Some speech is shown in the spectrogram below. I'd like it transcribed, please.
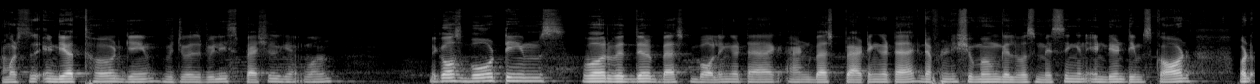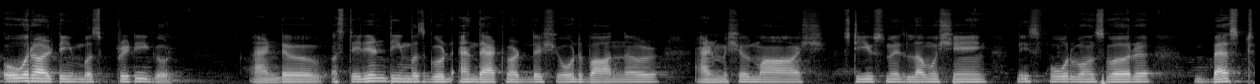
versus India third game, which was really special game one because both teams were with their best bowling attack and best batting attack. Definitely Shubman Gill was missing in Indian team squad, but overall team was pretty good. And uh, Australian team was good, and that what they showed. Warner and Mitchell Marsh, Steve Smith, Labuschagne, these four ones were best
